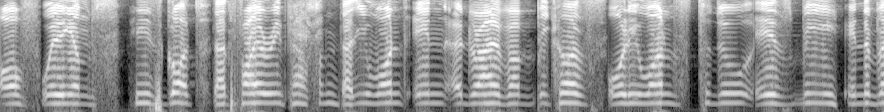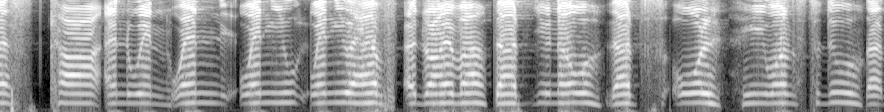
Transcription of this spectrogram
of Williams. He's got that fiery passion that you want in a driver because all he wants to do is be in the best car and win. When when you when you have a driver that you know that's all he wants to do that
